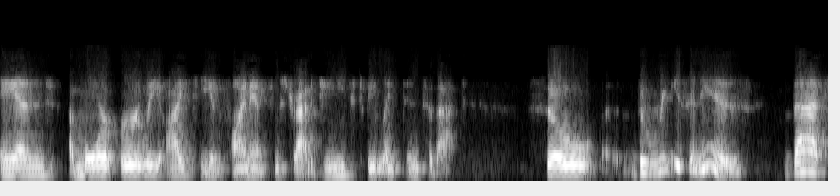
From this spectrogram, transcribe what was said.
and a more early IP and financing strategy needs to be linked into that. So the reason is that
